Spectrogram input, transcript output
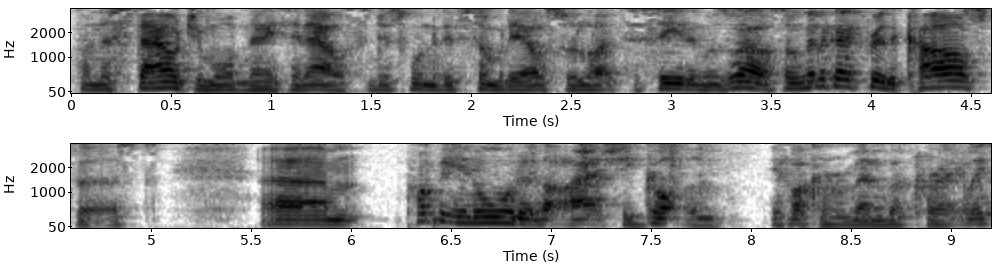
for nostalgia more than anything else and just wondered if somebody else would like to see them as well. So I'm going to go through the cars first, um, probably in order that I actually got them, if I can remember correctly.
